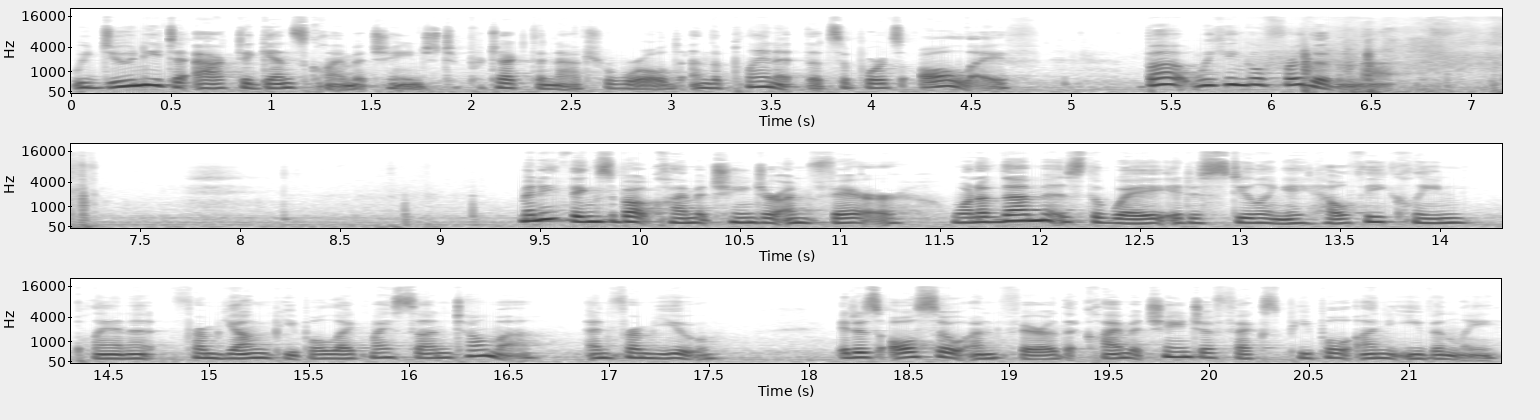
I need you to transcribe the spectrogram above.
We do need to act against climate change to protect the natural world and the planet that supports all life, but we can go further than that. Many things about climate change are unfair. One of them is the way it is stealing a healthy, clean planet from young people like my son Toma, and from you. It is also unfair that climate change affects people unevenly.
